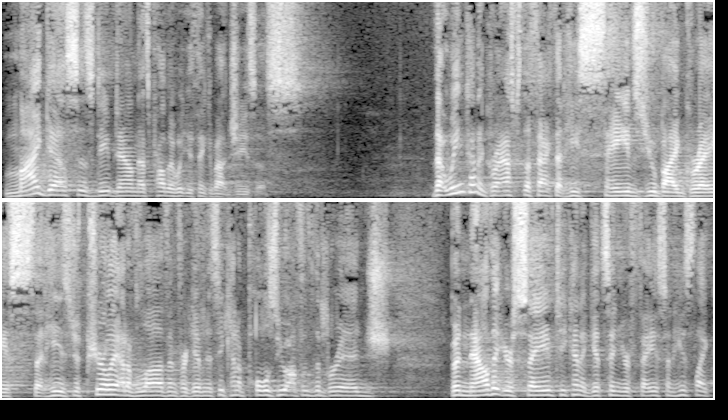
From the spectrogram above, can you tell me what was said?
my guess is deep down, that's probably what you think about Jesus. That we can kind of grasp the fact that he saves you by grace, that he's just purely out of love and forgiveness. He kind of pulls you off of the bridge. But now that you're saved, he kind of gets in your face and he's like,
